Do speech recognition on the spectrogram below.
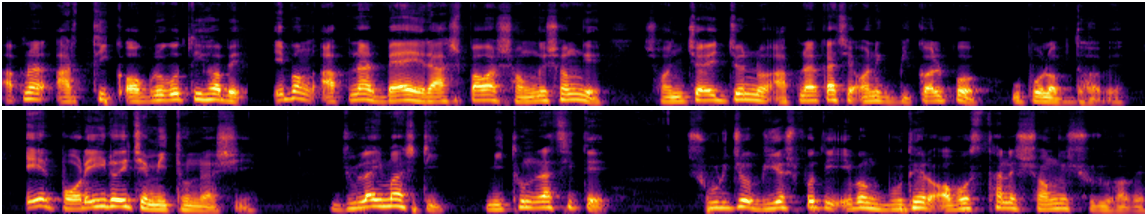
আপনার আর্থিক অগ্রগতি হবে এবং আপনার ব্যয় হ্রাস পাওয়ার সঙ্গে সঙ্গে সঞ্চয়ের জন্য আপনার কাছে অনেক বিকল্প উপলব্ধ হবে। এর পরেই রয়েছে মিথুন রাশি। জুলাই মাসটি মিথুন রাশিতে সূর্য, বৃহস্পতি এবং বুধের অবস্থানের সঙ্গে শুরু হবে।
